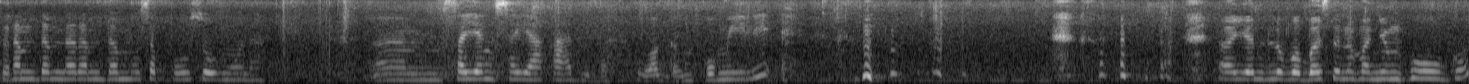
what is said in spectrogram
ramdam na ramdam mo sa puso mo na um, sayang-saya ka, diba? Huwag kang pumili. Ayan, lumabas na naman yung hugot.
